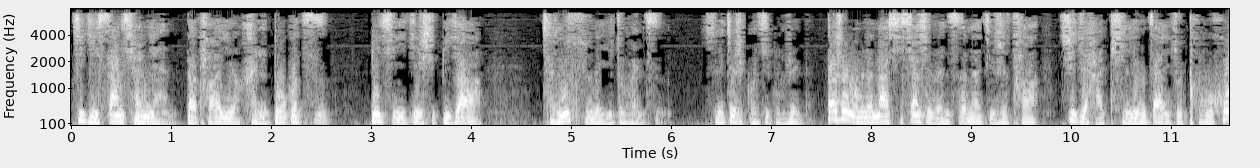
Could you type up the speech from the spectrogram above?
接近三千年，但它有很多个字，并且已经是比较成熟的一种文字，所以这是国际公认的。但是我们的那些象形文字呢，就是它自己还停留在一种图画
